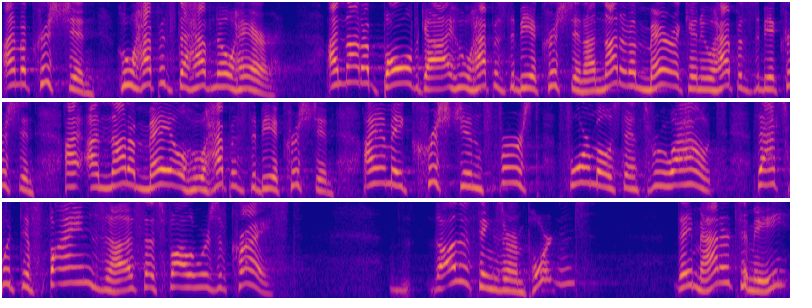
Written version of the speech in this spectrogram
I'm a Christian who happens to have no hair. I'm not a bald guy who happens to be a Christian. I'm not an American who happens to be a Christian. I, am not a male who happens to be a Christian. I am a Christian first, foremost, and throughout. That's what defines us as followers of Christ. The other things are important, they matter to me,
